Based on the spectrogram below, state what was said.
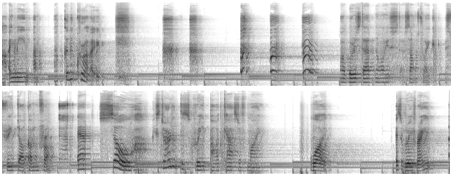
Uh, I mean, I'm not gonna cry. Uh, where's that noise? That sounds like a street dog coming from. And so, I started this great podcast of mine. What? It's great, right?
